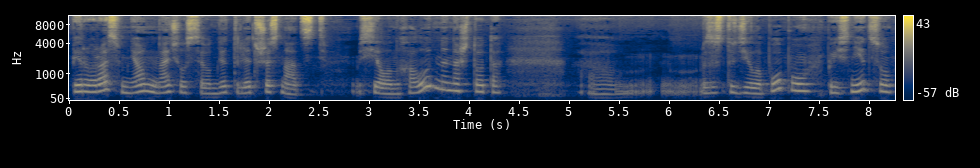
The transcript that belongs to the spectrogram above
первый раз у меня он начался где-то лет в 16 села на холодное на что-то, э, застудила попу, поясницу,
